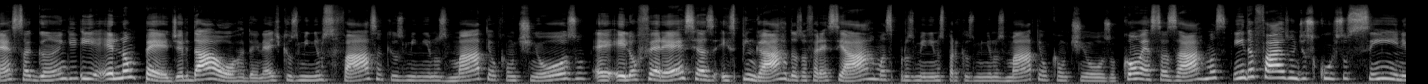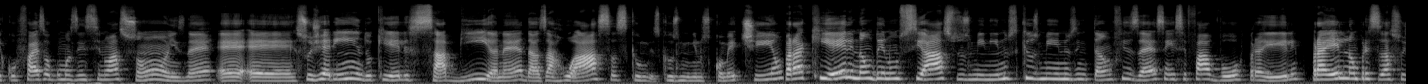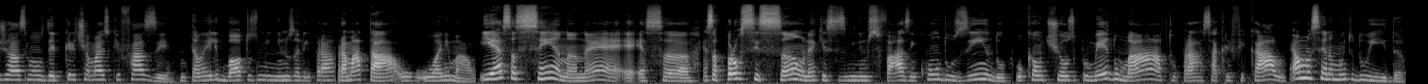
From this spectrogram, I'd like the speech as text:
nessa gangue, e ele não pede, ele dá a ordem, né? De que os meninos façam, que os meninos matem o cão tinhoso. É, ele oferece as espingardas, oferece armas para os meninos para que os meninos matem o cão tinhoso com essas armas. E ainda faz um discurso cínico, faz algumas insinuações, né? É, é, sugerindo que ele sabia, né? Das arruaças que, o, que os meninos cometiam, para que ele não denunciasse os meninos, que os meninos então fizessem esse favor para ele, para ele não precisar sujar as mãos dele, porque ele tinha mais o que fazer. Então ele bota os meninos ali para matar o, o, animal. E essa cena, né? É, essa, essa procissão, né? Que esses meninos fazem conduzindo o cão tinhoso pro meio do mato para sacrificá-lo, é uma cena muito doída,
